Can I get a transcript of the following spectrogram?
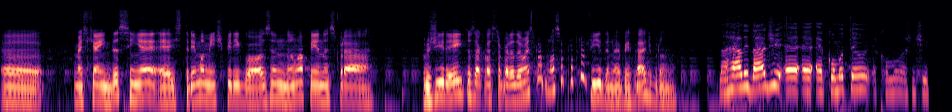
uh, mas que ainda assim é, é extremamente perigosa, não apenas para os direitos da classe trabalhadora, mas para nossa própria vida, não é verdade, Bruno? Na realidade, é, é, é como eu tenho, é como a gente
